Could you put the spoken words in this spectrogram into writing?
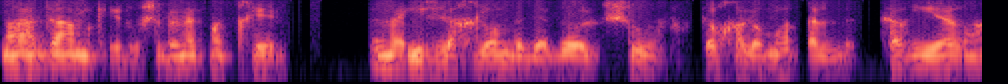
מה האדם, כאילו, שבאמת מתחיל ומעז לחלום בגדול, שוב, לא חלומות על קריירה,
